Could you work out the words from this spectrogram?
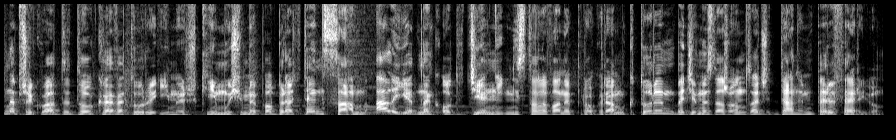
Na przykład do klawiatury i myszki musimy pobrać ten sam, ale jednak oddzielnie instalowany program, którym będziemy zarządzać danym peryferium.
